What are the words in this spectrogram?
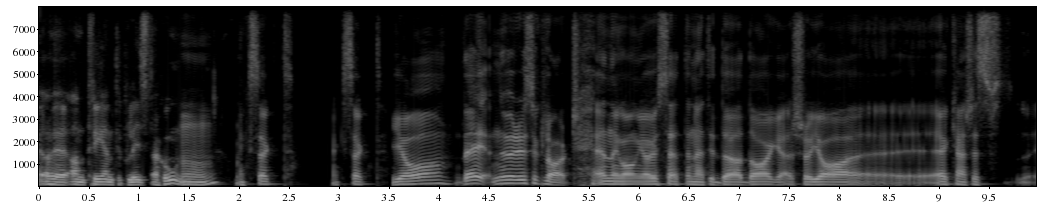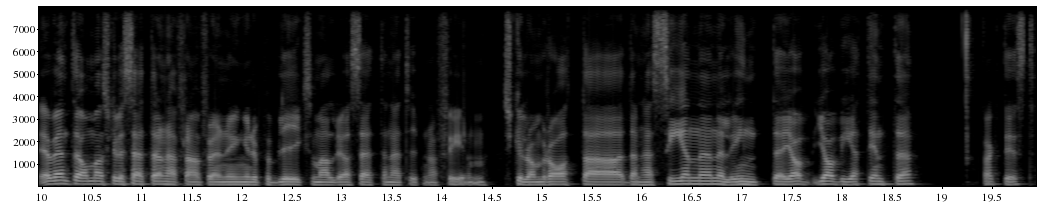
äh, entrén till polisstationen. Mm, exakt. Exakt. Ja, det, nu är det såklart. Än en gång, jag har ju sett den här till döddagar. Så jag eh, är kanske... Jag vet inte om man skulle sätta den här framför en yngre publik som aldrig har sett den här typen av film. Skulle de rata den här scenen eller inte? Jag, jag vet inte faktiskt.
